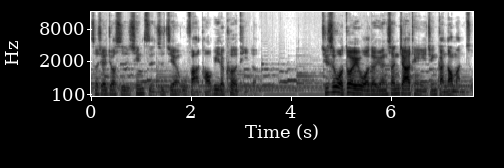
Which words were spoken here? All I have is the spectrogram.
这些就是亲子之间无法逃避的课题了。其实我对于我的原生家庭已经感到满足。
